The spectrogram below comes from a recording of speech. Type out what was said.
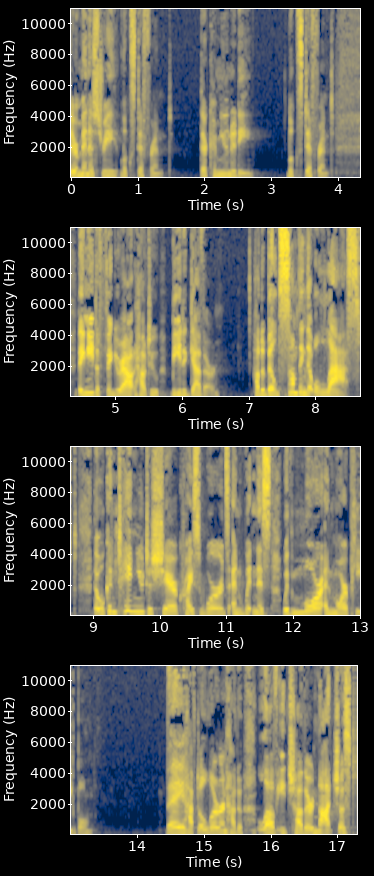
Their ministry looks different, their community looks different. They need to figure out how to be together, how to build something that will last, that will continue to share Christ's words and witness with more and more people. They have to learn how to love each other, not just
